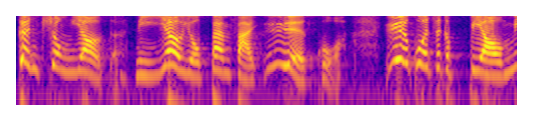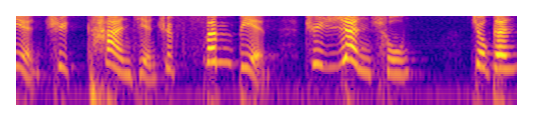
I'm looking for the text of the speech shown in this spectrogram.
更重要的，你要有办法越过，越过这个表面去看见，去分辨，去认出，就跟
